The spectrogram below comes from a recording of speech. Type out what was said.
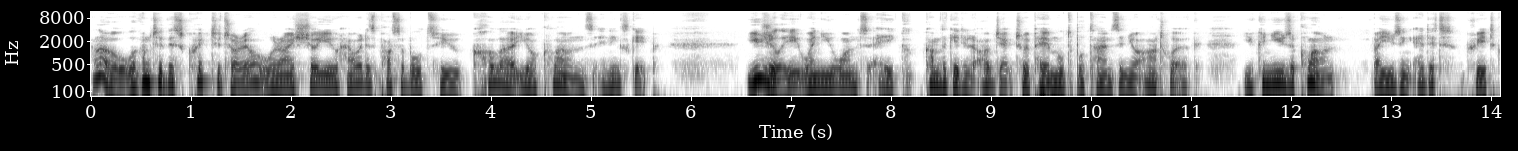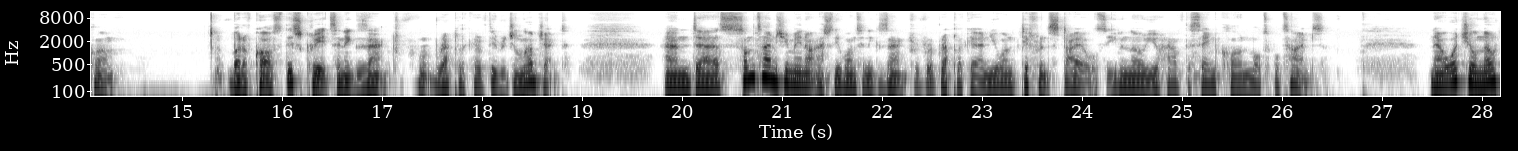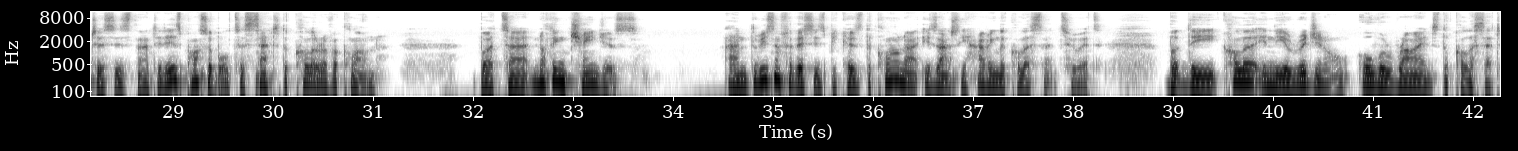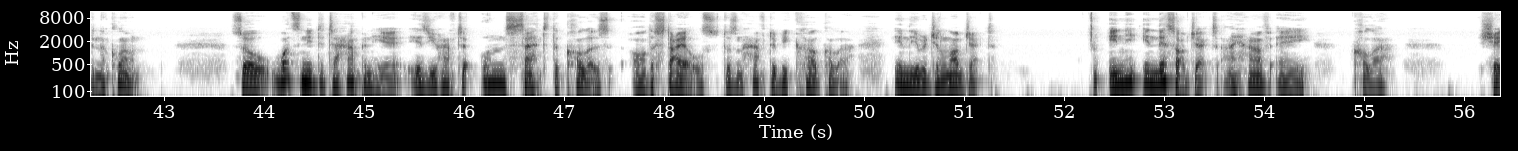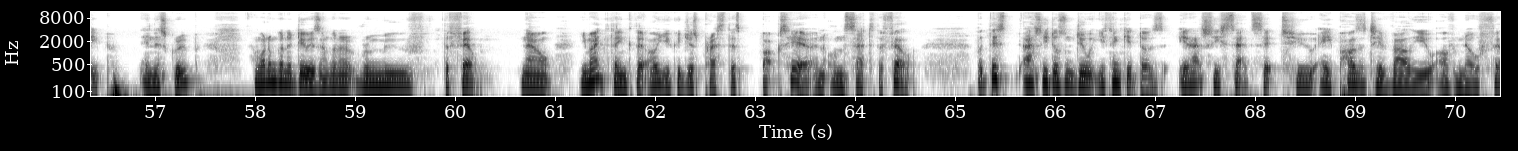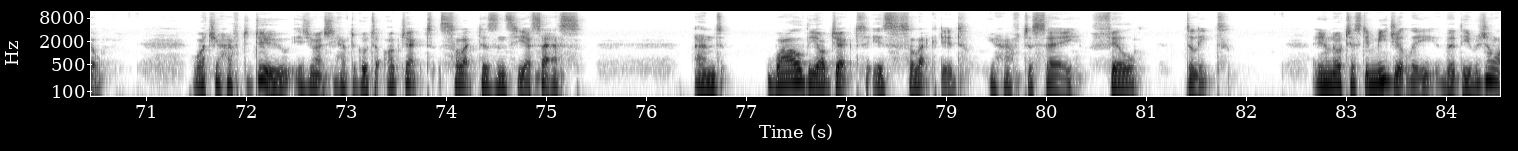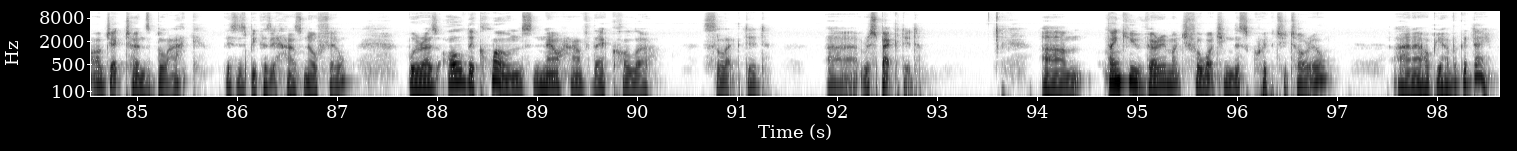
Hello, welcome to this quick tutorial where I show you how it is possible to color your clones in Inkscape. Usually, when you want a complicated object to appear multiple times in your artwork, you can use a clone by using Edit, Create Clone. But of course, this creates an exact replica of the original object. And uh, sometimes you may not actually want an exact replica and you want different styles, even though you have the same clone multiple times. Now what you'll notice is that it is possible to set the color of a clone, but uh, nothing changes. And the reason for this is because the clone is actually having the color set to it, but the color in the original overrides the color set in the clone. So what's needed to happen here is you have to unset the colors or the styles, doesn't have to be color, in the original object. In, in this object, I have a color shape in this group. And what I'm going to do is I'm going to remove the fill. Now, you might think that, oh, you could just press this box here and unset the fill. But this actually doesn't do what you think it does. It actually sets it to a positive value of no fill. What you have to do is you actually have to go to Object, Selectors and CSS. And while the object is selected, you have to say Fill, Delete. And you'll notice immediately that the original object turns black this is because it has no fill. Whereas all the clones now have their color selected, uh, respected. Um, thank you very much for watching this quick tutorial, and I hope you have a good day.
